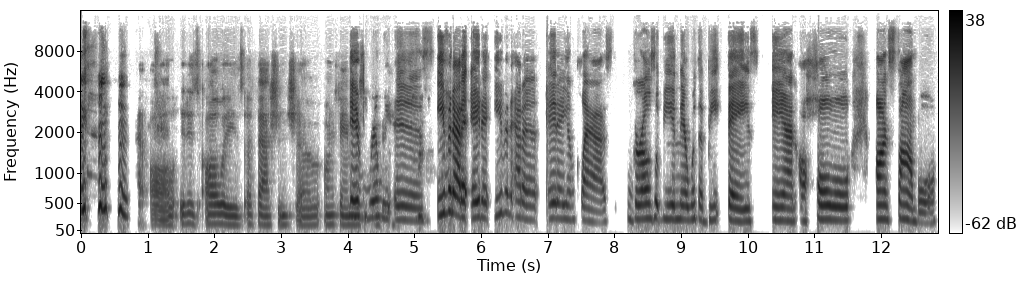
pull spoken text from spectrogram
At all. It is always a fashion show on FAMU. It really is. Even at a eight a, even at a eight AM class, girls would be in there with a beat face and a whole ensemble.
